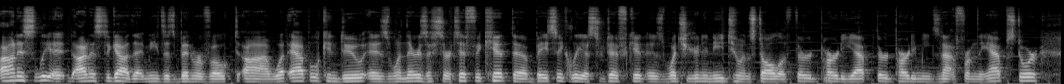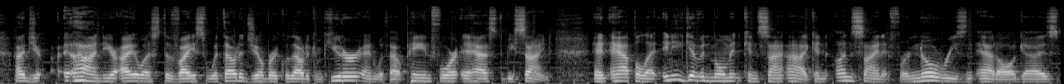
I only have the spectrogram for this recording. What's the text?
honestly, honest to God, that means it's been revoked. Uh, what Apple can do is when there's a certificate, the, basically a certificate is what you're going to need to install a third-party app. Third-party means not from the App Store onto your, onto your iOS device without a jailbreak, without a computer, and without paying for it. It has to be signed. And Apple at any given moment can sign, uh, can unsign it for no reason at all, guys.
